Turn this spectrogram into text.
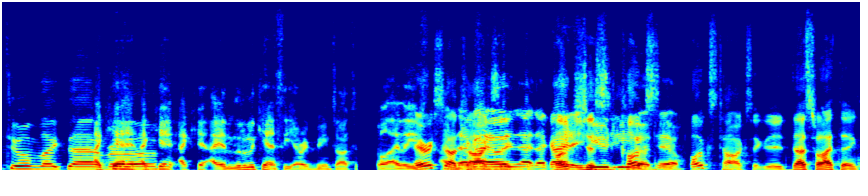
it to him like that, I bro. can't, I can't, I can't, I literally can't see Eric being toxic. Well, at least Eric's not That that- guy- toxic. that- that guy had a Cloak's just- huge ego, Cloak's, too. Cloak's toxic, dude. That's what I think.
